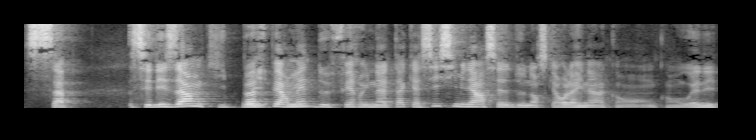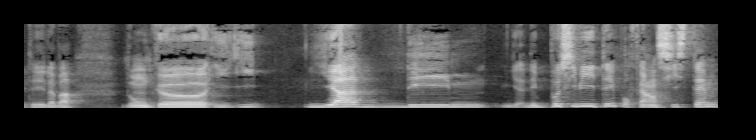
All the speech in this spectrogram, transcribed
ça, c'est des armes qui peuvent Oui, permettre de faire une attaque assez similaire à celle de North Carolina quand, quand Wade était là-bas. Donc, euh, il, il- il y a des, il y a des possibilités pour faire un système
